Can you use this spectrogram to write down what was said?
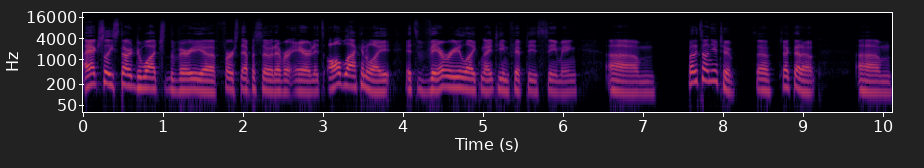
I actually started to watch the very uh, first episode ever aired. It's all black and white. It's very like 1950s seeming. Um, but it's on YouTube, so check that out. Um,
